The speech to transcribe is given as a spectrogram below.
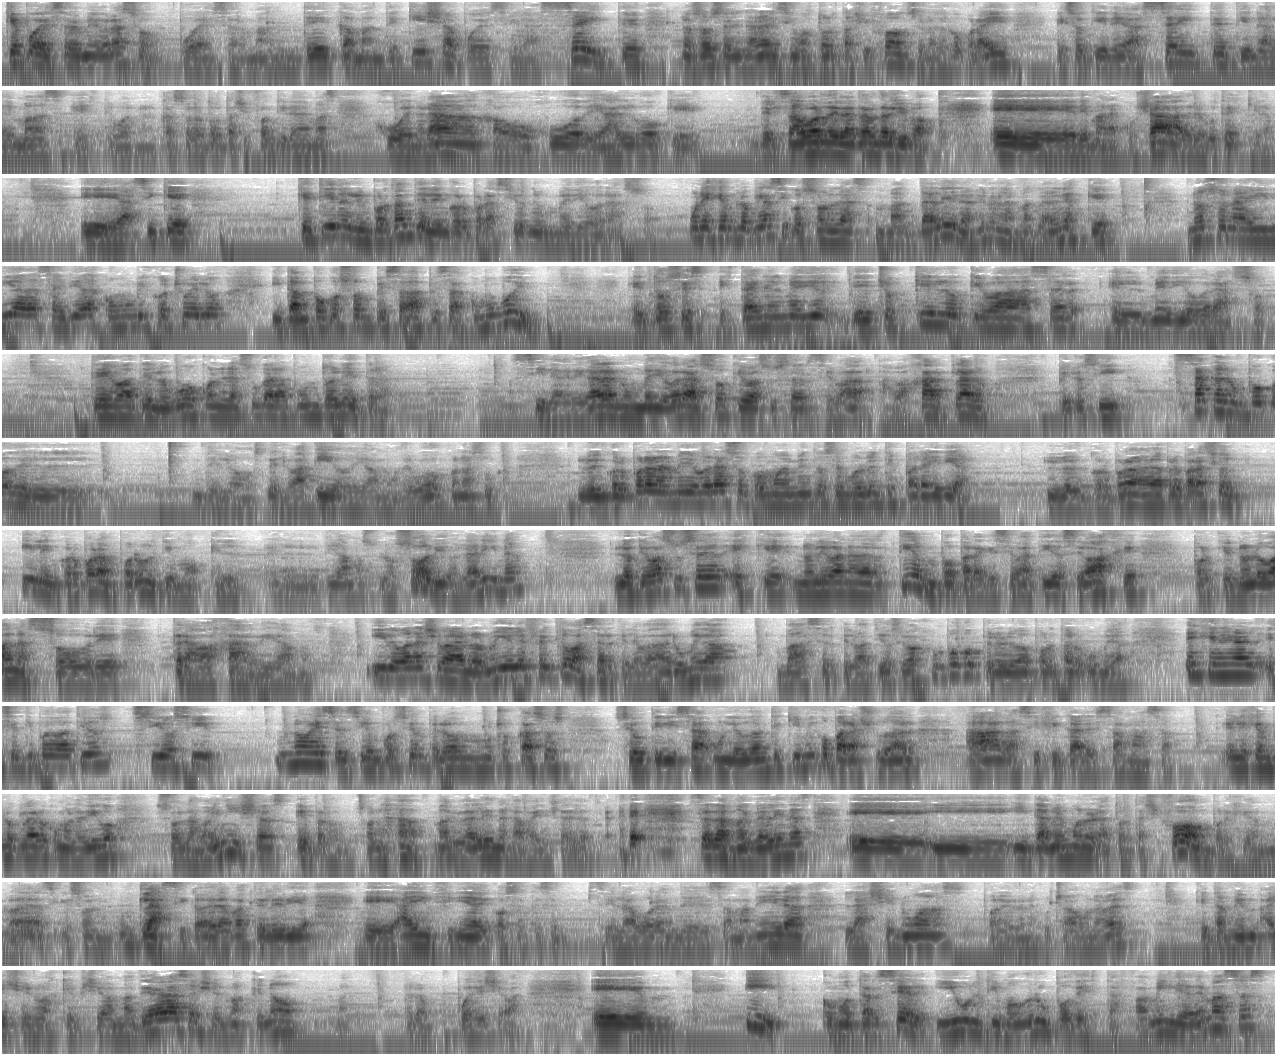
¿Qué puede ser el medio graso? Puede ser manteca, mantequilla, puede ser aceite. Nosotros en el canal hicimos torta chifón, se los dejo por ahí. Eso tiene aceite, tiene además, este, bueno, en el caso de la torta chifón tiene además jugo de naranja o jugo de algo que, del sabor de la torta chifón, eh, de maracuyá, de lo que ustedes quieran así que, ¿qué tiene lo importante? La incorporación de un medio graso. Un ejemplo clásico son las magdalenas. ¿Vieron las magdalenas que no son aireadas, aireadas como un bizcochuelo y tampoco son pesadas, pesadas como un budín? Entonces está en el medio. De hecho, ¿qué es lo que va a hacer el medio graso? Ustedes baten los huevos con el azúcar a punto letra. Si le agregaran un medio graso, ¿qué va a suceder? Se va a bajar, claro. Pero si sacan un poco del, de los, del batido, digamos, de huevos con azúcar. Lo incorporan al medio graso con movimientos envolventes para airear. Lo incorporan a la preparación y le incorporan por último el, digamos, los sólidos, la harina. Lo que va a suceder es que no le van a dar tiempo para que ese batido se baje porque no lo van a sobre trabajar, digamos. Y lo van a llevar al horno. Y el efecto va a ser que le va a dar humedad, va a hacer que el batido se baje un poco, pero le va a aportar humedad. En general, ese tipo de batidos sí o sí no es el 100%, pero en muchos casos se utiliza un leudante químico para ayudar a gasificar esa masa. El ejemplo claro, como les digo, son las vainillas, eh, perdón, son las magdalenas, las vainillas de la son las magdalenas eh, y, también, bueno, la torta chifón, por ejemplo, ¿eh? así que son un clásico de la pastelería. hay infinidad de cosas que se, elaboran de esa manera, las genoas, por ahí lo han escuchado una vez, que también hay genoas que llevan materia grasa, hay genoas que no, pero puede llevar. y como tercer y último grupo de esta familia de masas,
